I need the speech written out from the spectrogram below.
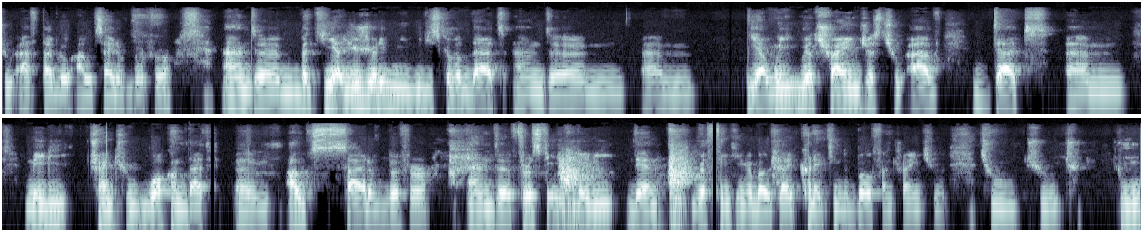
to have pablo outside of buffer and um, but yeah usually we, we discovered that. And um, um yeah we we're trying just to have that um, maybe trying to work on that um, outside of buffer. And uh, first thing maybe then we're thinking about like connecting the both and trying to to to to, to move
